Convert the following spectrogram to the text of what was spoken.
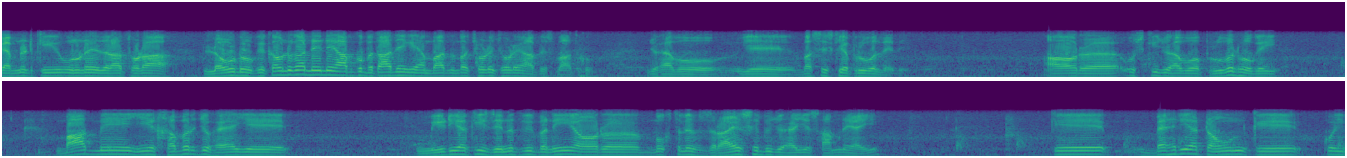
कैबिनेट की उन्होंने ज़रा थोड़ा लाउड होकर कहा, उन्होंने कहा, नहीं नहीं, आपको बता देंगे, हम बाद में बस छोड़े छोड़े आप इस बात को। जो है वो ये बस इसकी अप्रूवल दे दी। और उसकी जो है वो अप्रूवल हो गई। बाद में ये ख़बर जो है, ये मीडिया की जीनत भी बनी और मुख्तलिफ़ ज़राए से भी जो है ये सामने आई कि बहरिया टाउन के कोई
